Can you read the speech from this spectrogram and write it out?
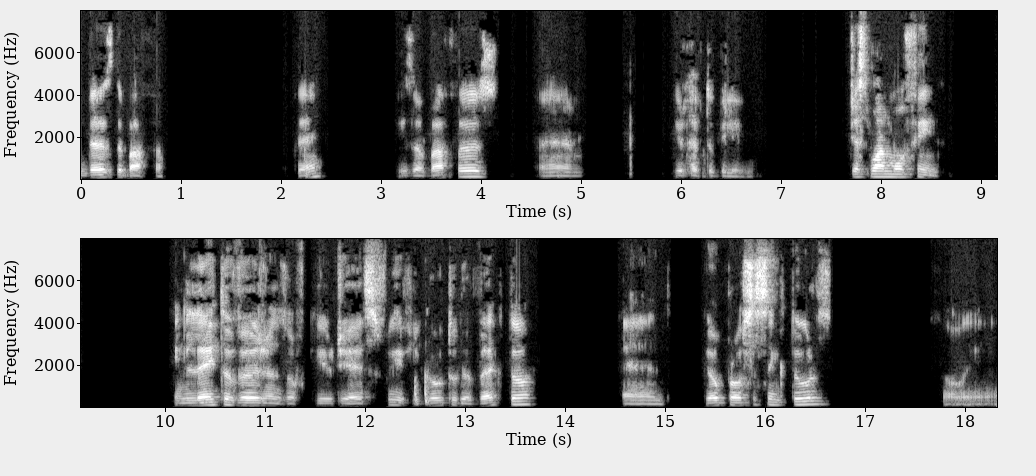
And there's the buffer. Okay, these are buffers, and you'll have to believe me. Just one more thing. In later versions of QGIS3, if you go to the vector and go processing tools, so uh,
